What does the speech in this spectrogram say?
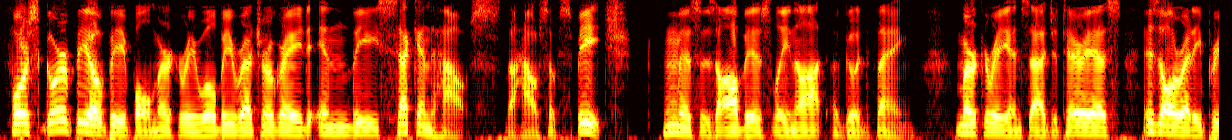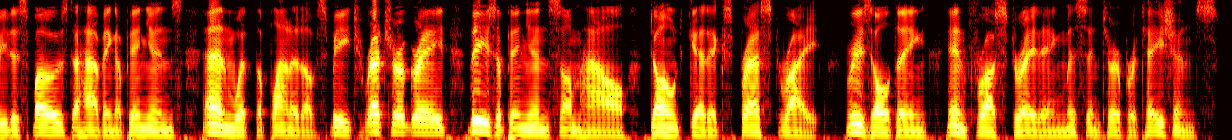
For Scorpio people, Mercury will be retrograde in the second house, the house of speech. This is obviously not a good thing. Mercury in Sagittarius is already predisposed to having opinions, and with the planet of speech retrograde, these opinions somehow don't get expressed right, resulting in frustrating misinterpretations.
